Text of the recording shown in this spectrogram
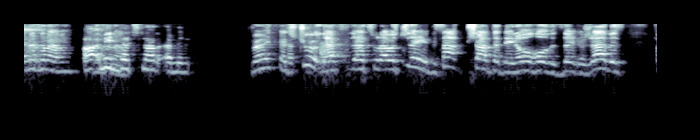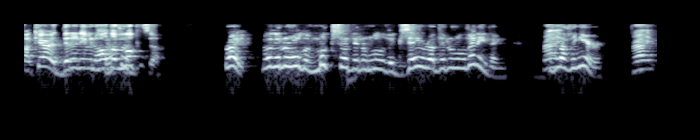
Nechanami, Uh, I mean, that's not. I mean, right. That's true. That's that's what I was saying. It's not shot that they don't hold it Zeich Shabbos. Fakir didn't even hold a That's muktzah. right. No, they don't hold of Muksa. They don't hold of Xera. They don't hold of anything. There's nothing here. right.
